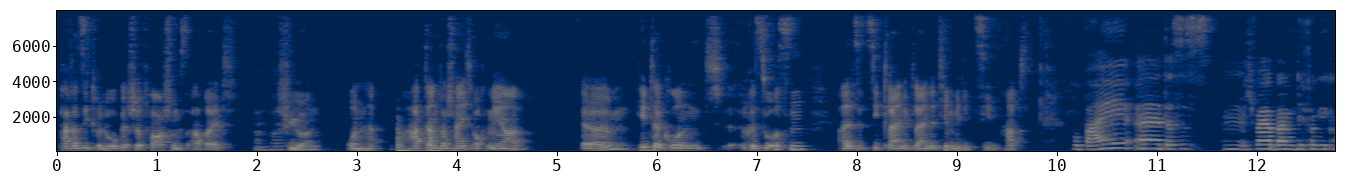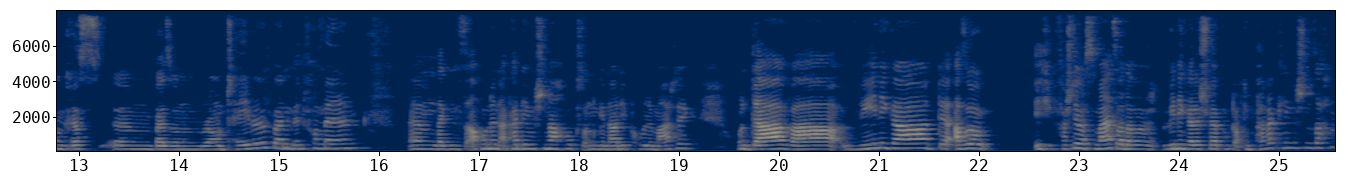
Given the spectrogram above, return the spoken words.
parasitologische Forschungsarbeit Mhm. führen und hat dann wahrscheinlich auch mehr ähm, Hintergrundressourcen, als jetzt die kleine, kleine Tiermedizin hat. Wobei, äh, das ist, ähm, ich war ja beim DVG-Kongress ähm, bei so einem Roundtable, bei einem informellen. Ähm, da ging es auch um den akademischen Nachwuchs und genau die Problematik. Und da war weniger der, also ich verstehe, was du meinst, aber weniger der Schwerpunkt auf den paraklinischen Sachen,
